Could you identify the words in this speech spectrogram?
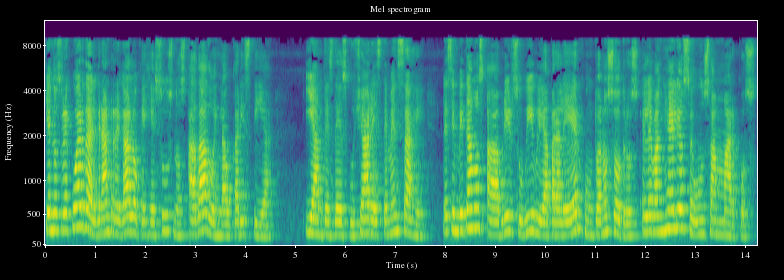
quien nos recuerda el gran regalo que Jesús nos ha dado en la Eucaristía. Y antes de escuchar este mensaje, les invitamos a abrir su Biblia para leer junto a nosotros el Evangelio según San Marcos,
